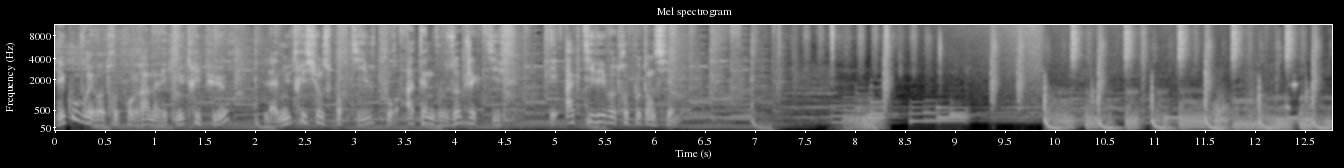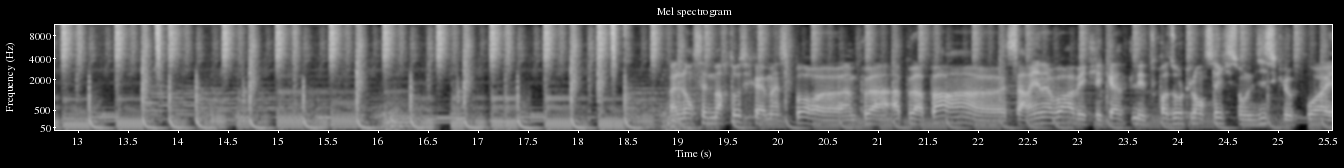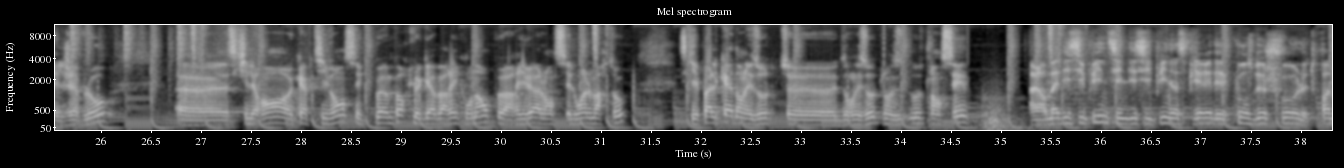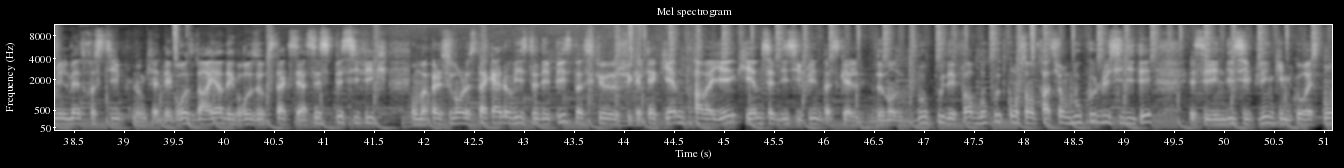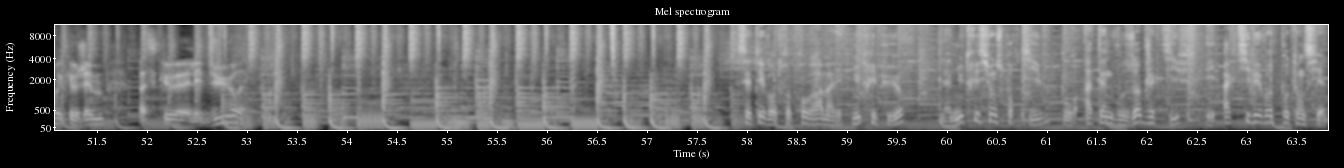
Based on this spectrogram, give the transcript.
Découvrez votre programme avec NutriPure, la nutrition sportive pour atteindre vos objectifs et activer votre potentiel. Bah, le lancer de marteau, c'est quand même un sport euh, un, peu à, part. hein. Euh, ça n'a rien à voir avec les, les trois autres lancers qui sont le disque, le poids et le javelot. Euh, ce qui le rend euh, captivant, c'est que peu importe le gabarit qu'on a, on peut arriver à lancer loin le marteau. Ce qui n'est pas le cas dans les autres, euh, dans les autres, les autres lancers. Alors ma discipline, c'est une discipline inspirée des courses de chevaux, le 3000 mètres steeple. Donc il y a des grosses barrières, des gros obstacles. C'est assez spécifique. On m'appelle souvent le staccanoviste des pistes parce que je suis quelqu'un qui aime travailler, qui aime cette discipline parce qu'elle demande beaucoup d'efforts, beaucoup de concentration, beaucoup de lucidité. Et c'est une discipline qui me correspond et que j'aime parce qu'elle est dure. C'était votre programme avec NutriPure, la nutrition sportive pour atteindre vos objectifs et activer votre potentiel.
